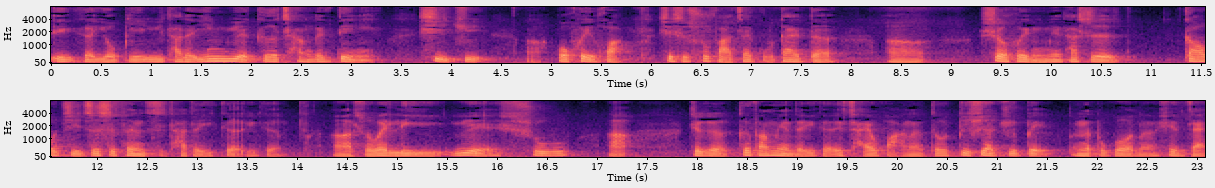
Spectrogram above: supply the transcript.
一个有别于他的音乐、歌唱跟电影、戏剧啊或绘画。其实书法在古代的呃社会里面，它是高级知识分子他的一个一个啊所谓礼乐书啊这个各方面的一个才华呢，都必须要具备。那不过呢，现在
